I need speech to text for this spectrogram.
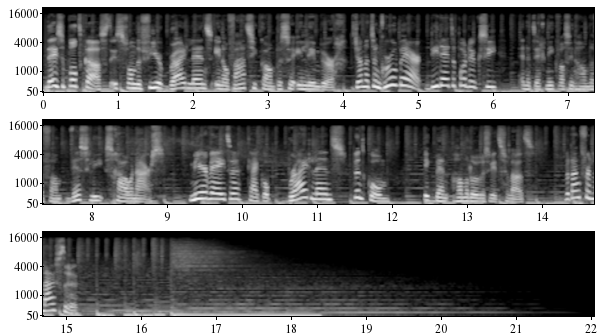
Deze podcast is van de vier Brightlands innovatiecampussen in Limburg. Jonathan Gruber, die deed de productie en de techniek was in handen van Wesley Schouwenaars. Meer weten? Kijk op brightlands.com. Ik ben Hannelore Zwitserloot. Bedankt voor het luisteren.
